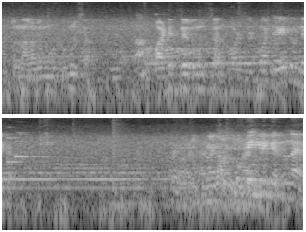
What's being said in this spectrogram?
మొత్తం నలభై మూడు రూమ్లు sir. Forty three rooms sir. Forty forty eight ఉంది ఇక్కడ బుకింగ్ మీకు ఎన్ని ఉన్నాయి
